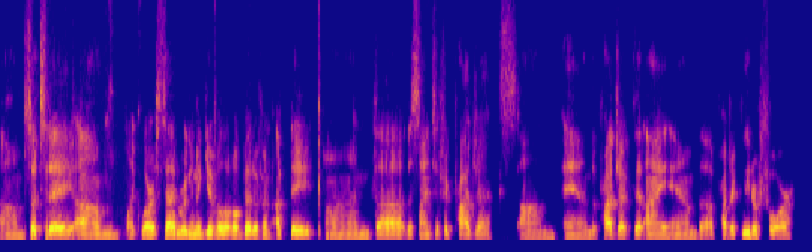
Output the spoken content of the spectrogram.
um, so today, um, like Laura said, we're going to give a little bit of an update on the, the scientific projects. Um, and the project that I am the project leader for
